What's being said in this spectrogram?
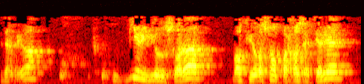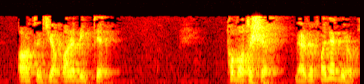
Gidemiyor. Bir yıl sonra bakıyor Osman Paşa Hazretleri artık cephane bitti. Top atışı. Mermi fayda etmiyor.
